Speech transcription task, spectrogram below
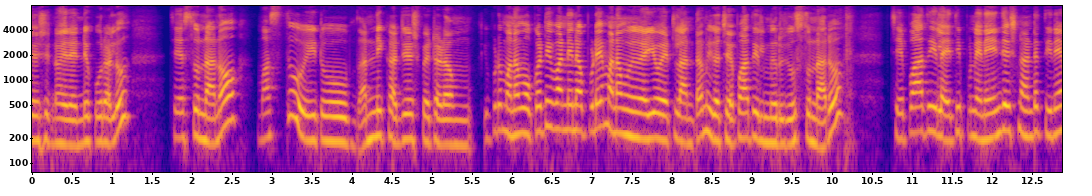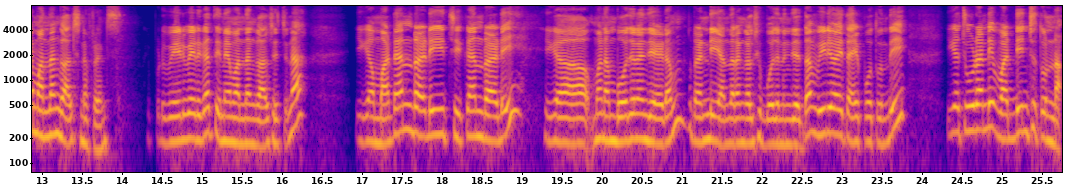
చేసినాయి ఈ రెండు కూరలు. చేస్తున్నాను. మస్తు ఇటు అన్నీ కట్ చేసి పెట్టడం. ఇప్పుడు మనం ఒకటి వండినప్పుడే మనం అయ్యో ఎట్లా అంటాం? ఇక చపాతీలు మీరు చూస్తున్నారు. చపాతీలు అయితే ఇప్పుడు నేను ఏం చేసిన అంటే తినే మందం కాల్చిన ఫ్రెండ్స్. ఇప్పుడు వేడివేడిగా తినే మందం కాల్చిచ్చిన ఇక మటన్ రెడీ చికెన్ రెడీ. ఇక మనం భోజనం చేయడం. రండి అందరం కలిసి భోజనం చేద్దాం. వీడియో అయితే అయిపోతుంది. ఇక చూడండి వడ్డించుతున్నా.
